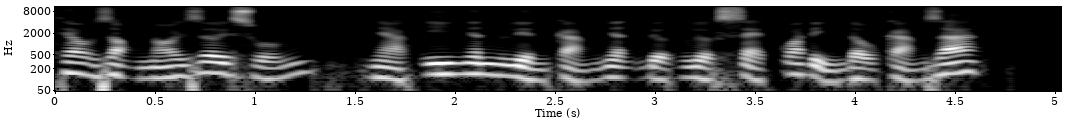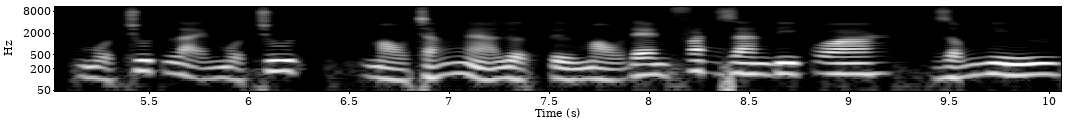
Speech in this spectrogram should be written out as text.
Theo giọng nói rơi xuống, nhạc y nhân liền cảm nhận được lược xẹt qua đỉnh đầu cảm giác. Một chút lại một chút, màu trắng ngà lược từ màu đen phát gian đi qua, giống như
